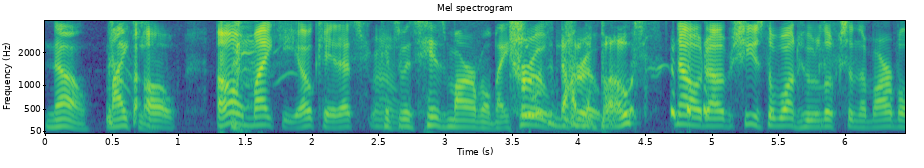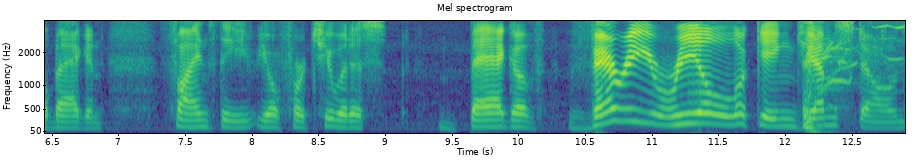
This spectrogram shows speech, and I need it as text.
No, Mikey. Oh, oh, Mikey. Okay, that's Because it was his marble bag. true. she wasn't on the true. boat. no, no, she's the one who looks in the marble bag and finds the you know fortuitous bag of very real looking gemstones.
